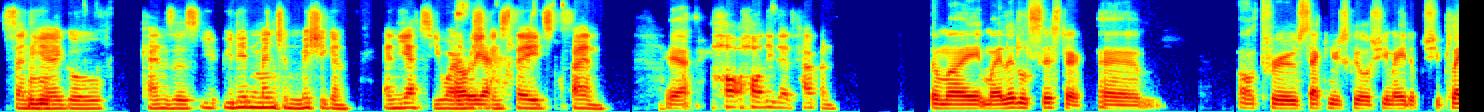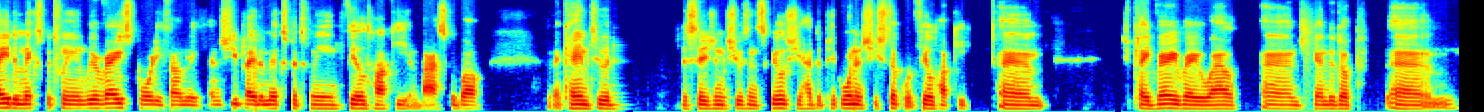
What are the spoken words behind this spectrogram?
San mm-hmm. Diego, mm-hmm. Kansas. You, you didn't mention Michigan, and yet you are oh, a Michigan yeah. State fan. Yeah. How, how did that happen? So my my little sister, um, all through secondary school, she made it. She played a mix between. We were a very sporty family, and she played a mix between field hockey and basketball. And it came to a decision. When she was in school, she had to pick one, and she stuck with field hockey. Um, she played very, very well, and she ended up um,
